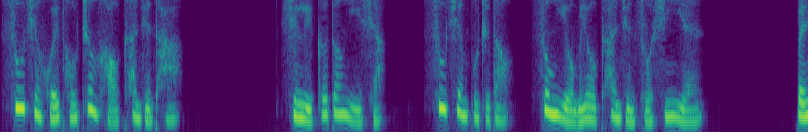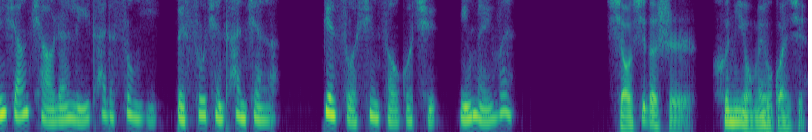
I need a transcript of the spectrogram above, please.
苏倩回头正好看见他，心里咯噔一下。苏倩不知道宋毅有没有看见左心言。本想悄然离开的宋毅被苏倩看见了，便索性走过去，凝眉问：“小溪的事和你有没有关系？”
